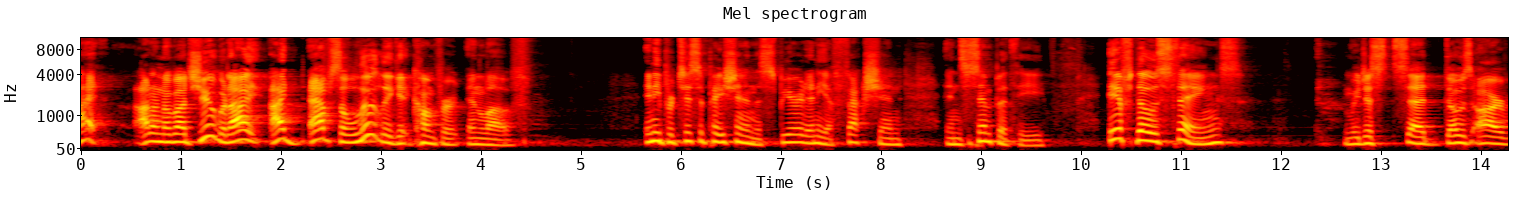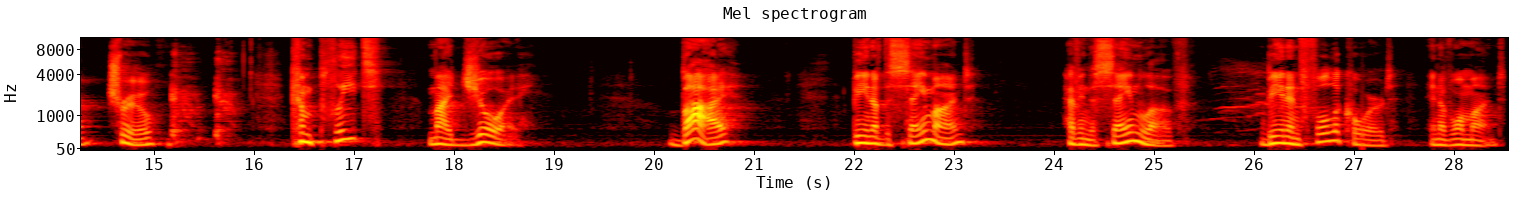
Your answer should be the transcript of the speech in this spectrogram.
I, I don't know about you, but I, I absolutely get comfort in love. Any participation in the Spirit, any affection and sympathy. If those things, and we just said those are true, complete my joy by being of the same mind, having the same love, being in full accord and of one mind.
